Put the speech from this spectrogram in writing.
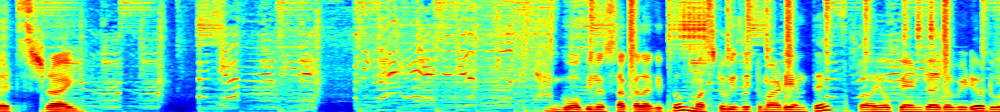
ಲೆಟ್ಸ್ ಟ್ರೈ ಗೋಬಿನೂ ಸಕ್ಕದಾಗಿತ್ತು. ಮಸ್ಟ್ ವಿಸಿಟ್ ಮಾಡಿ ಅಂತೆ. So I hope you enjoy the video do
